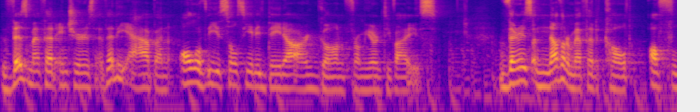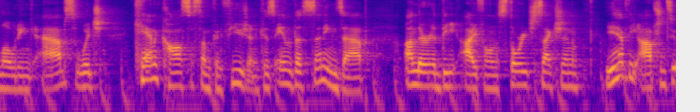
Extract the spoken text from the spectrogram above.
This method ensures that the app and all of the associated data are gone from your device. There is another method called offloading apps, which can cause some confusion because in the settings app, under the iPhone storage section, you have the option to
